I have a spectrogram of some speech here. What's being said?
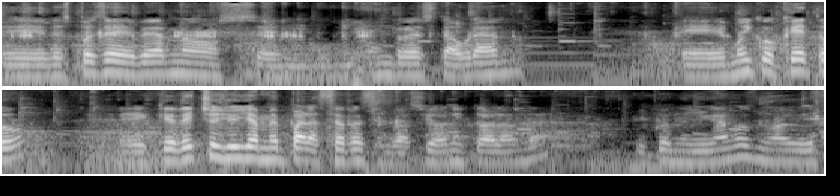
Eh, después de vernos en un restaurante eh, muy coqueto, que de hecho yo llamé para hacer reservación y toda la onda, y cuando llegamos no había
